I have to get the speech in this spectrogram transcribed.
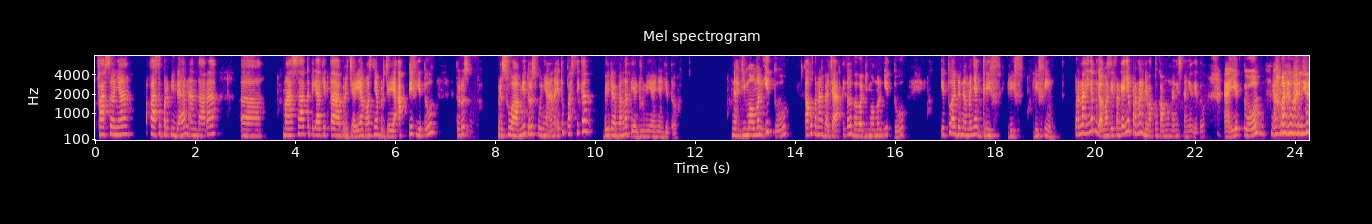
fasenya fase perpindahan antara uh, masa ketika kita berjaya, maksudnya berjaya aktif gitu, terus bersuami, terus punya anak itu pasti kan beda banget ya dunianya gitu. Nah di momen itu, aku pernah baca artikel bahwa di momen itu itu ada namanya grief, grief, grieving. Pernah ingat nggak Mas Irfan? Kayaknya pernah di waktu kamu nangis-nangis itu. Nah itu apa namanya?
